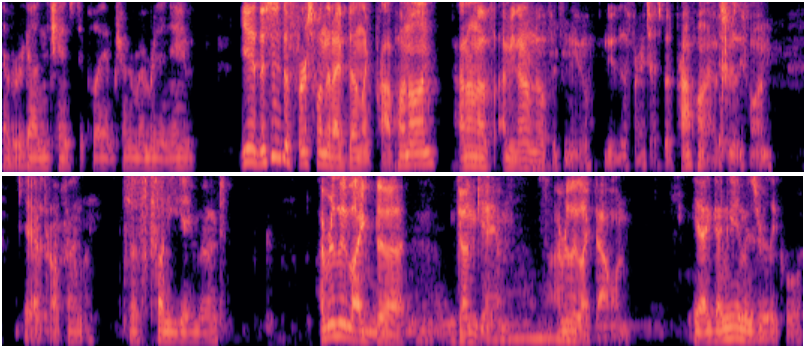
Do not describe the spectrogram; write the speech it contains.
never gotten a chance to play. I'm trying to remember the name. Yeah, this is the first one that I've done like prop hunt on. I don't know if I mean I don't know if it's new new to the franchise, but prop hunt was really fun. Yeah, really prop hunt. It's a funny game mode. I really like the gun game. I really like that one. Yeah, gun game is really cool.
